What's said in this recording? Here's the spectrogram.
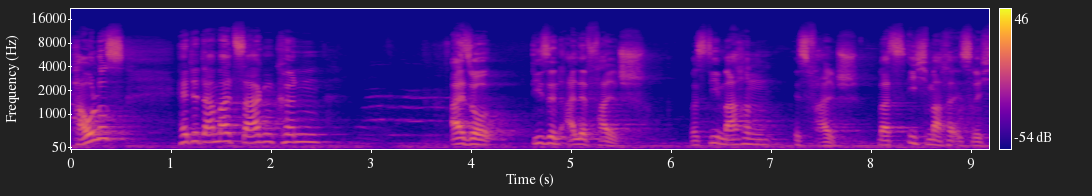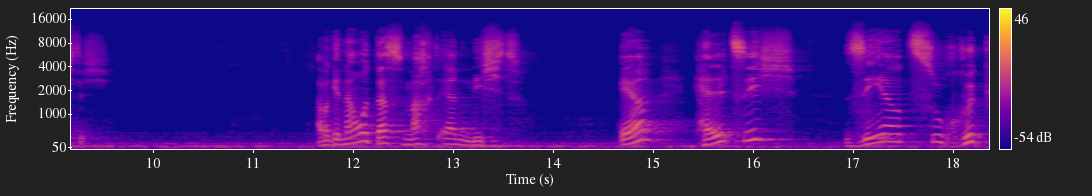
Paulus hätte damals sagen können, also die sind alle falsch. Was die machen, ist falsch. Was ich mache, ist richtig. Aber genau das macht er nicht. Er hält sich sehr zurück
